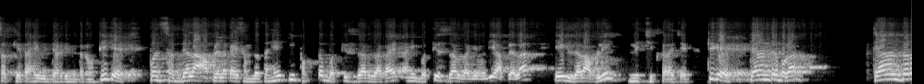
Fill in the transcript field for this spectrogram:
शक्यता आहे विद्यार्थी मित्रांनो. ठीक आहे? पण सध्याला आपल्याला काय समजत आहे की फक्त बत्तीस हजार जागा आहेत आणि बत्तीस हजार जागेमध्ये आपल्याला एक जागा आपली निश्चित करायची आहे. ठीक आहे? त्यानंतर बघा त्यानंतर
